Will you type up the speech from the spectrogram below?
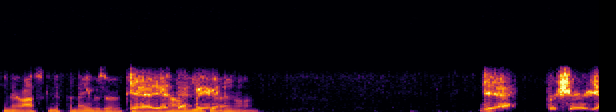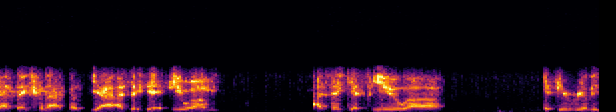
You know, asking if the neighbours are okay Yeah, and yeah, how you're definitely. getting on. yeah, for sure. Yeah, thanks for that. But yeah, I think if you um, I think if you uh, if you really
